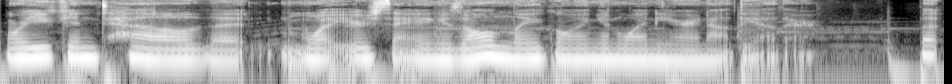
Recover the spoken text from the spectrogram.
where you can tell that what you're saying is only going in one ear and out the other. But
